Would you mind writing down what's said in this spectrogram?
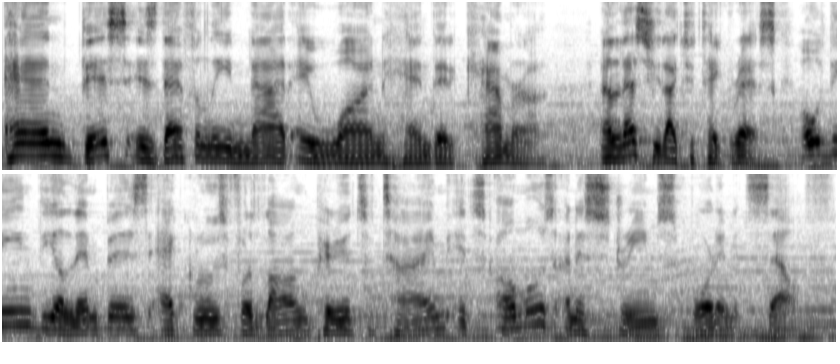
And this is definitely not a one-handed camera unless you like to take risk. Holding the Olympus Ecrus for long periods of time, it's almost an extreme sport in itself.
